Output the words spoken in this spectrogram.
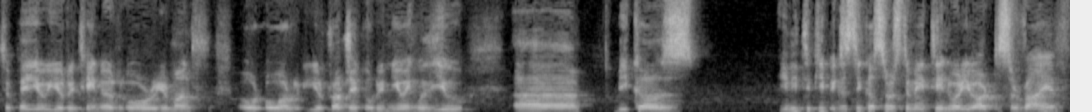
to pay you your retainer or your month or, or your project or renewing with you uh, because you need to keep existing customers to maintain where you are to survive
